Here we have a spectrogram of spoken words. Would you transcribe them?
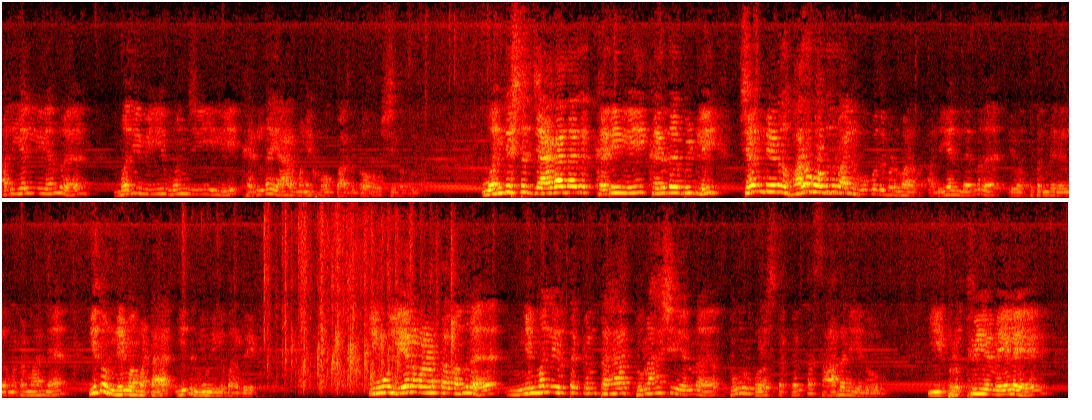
ಅದು ಎಲ್ಲಿ ಅಂದ್ರೆ ಮದುವೆ, ಮುಂಜಿ ಇಲ್ಲಿ ಕರಿಲ್ದ ಯಾರ ಮನೆಗೆ ಹೋಗಬಾರ್ದು ಗೌರವ ಸಿಗೋದಿಲ್ಲ. ಒಂದಿಷ್ಟು ಜಾಗದಾಗ ಕರೀಲಿ, ಕರಿದ ಬಿಡ್ಲಿ, ಚಂಡ ಹಿಡಿದು ಹೊರಗೆ ಹೋಗಿದ್ರು ಅಲ್ಲಿ ಹೋಗೋದು ಬಿಡಬಾರ್ದು. ಅದು ಎಲ್ಲಿ ಅಂದ್ರೆ ಇವತ್ತು ಬಂದಿರಲ್ಲ ಮಠ ಮಾನ್ಯ. ಇದು ನಿಮ್ಮ ಮಠ, ಇದು ನೀವು ಇಲ್ಲಿ ಬರಬೇಕು. ಇವು ಏನು ಮಾಡ್ತಾವ ಅಂದ್ರೆ ನಿಮ್ಮಲ್ಲಿ ಇರ್ತಕ್ಕಂತಹ ದುರಾಶೆಯನ್ನ ದೂರುಗೊಳಿಸ್ತಕ್ಕಂಥ ಸಾಧನೆ ಇದು. ಈ ಪೃಥ್ವಿಯ ಮೇಲೆ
